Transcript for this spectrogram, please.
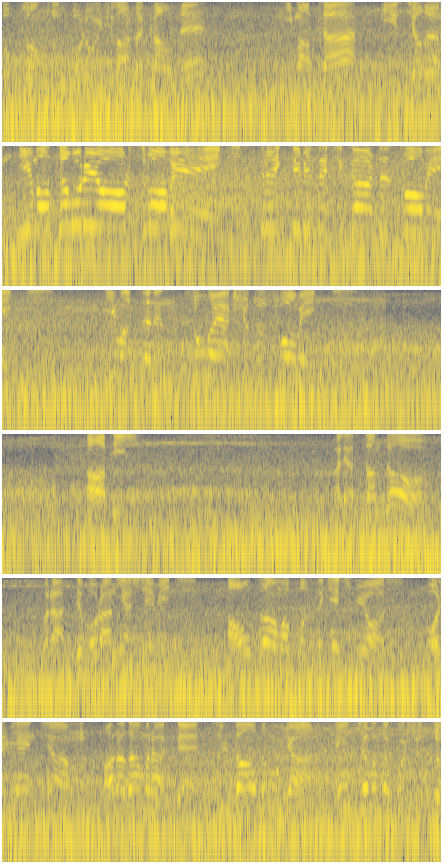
Top Samsun Spor oyuncularda kaldı. Dimata bir çalım. Dimata vuruyor. Svovik. Direkt dibinde çıkardı Svovik. Dimata'nın sol ayak şutu Svovik. Adil. Alassan Dao. Bıraktı Boran Yaşeviç. Aldı ama pası geçmiyor. Olivier Ençam aradan bıraktı. Şimdi aldı Muya. Ençam'ın da koşusu.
